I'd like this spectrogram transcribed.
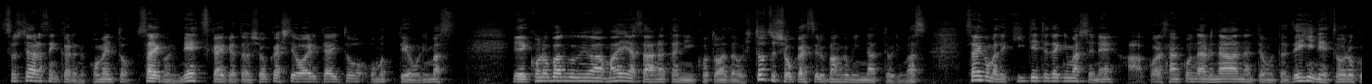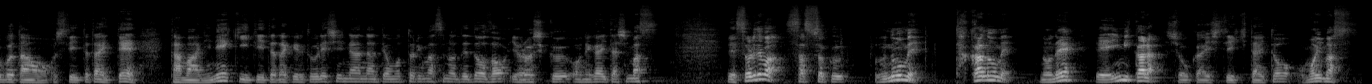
そしてあらせんからのコメント最後にね使い方を紹介して終わりたいと思っております。えーこの番組は毎朝あなたにことわざを一つ紹介する番組になっております。最後まで聞いていただきましてねあこれ参考になるなーなんて思ったらぜひね登録ボタンを押していただいてたまにね聞いていただけると嬉しいななんて思っておりますのでどうぞよろしくお願いいたします。えーそれでは早速「うのめ」「たかのめ」のね、え意味から紹介していきたいと思います。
